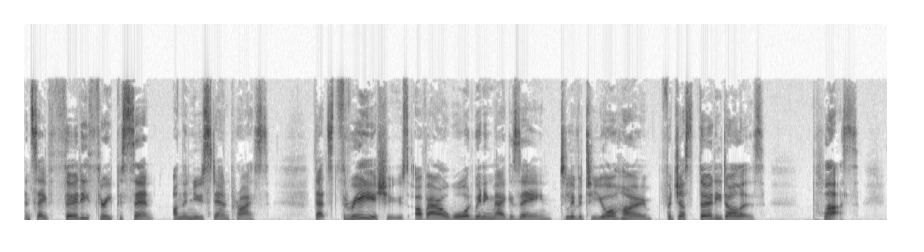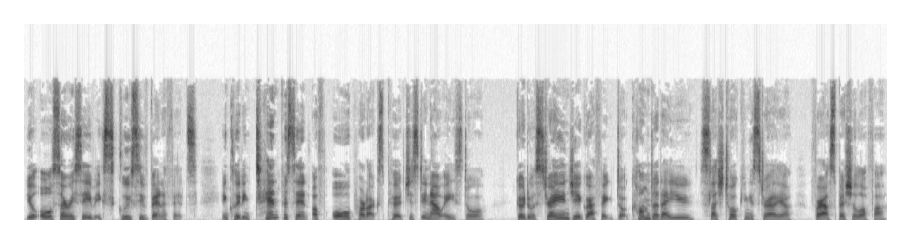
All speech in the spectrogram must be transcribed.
and save 33% on the newsstand price. That's three issues of our award winning magazine delivered to your home for just $30. Plus, You'll also receive exclusive benefits, including 10% off all products purchased in our e-store. Go to australiangeographic.com.au slash talkingaustralia for our special offer.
